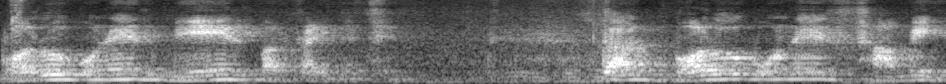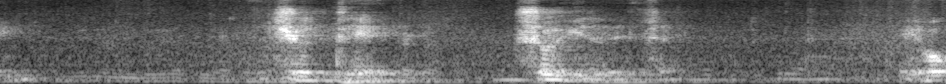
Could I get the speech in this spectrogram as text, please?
বড় বোনের মেয়ের বাসায় গেছেন। তার বড় বোনের স্বামী যুদ্ধে শহীদ হয়েছেন। এবং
